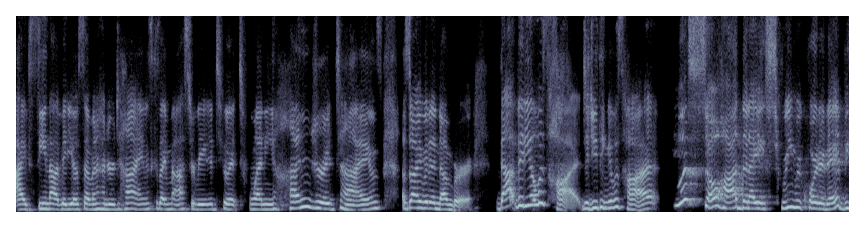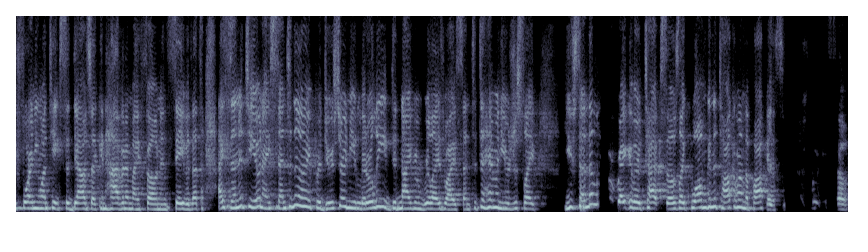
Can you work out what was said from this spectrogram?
I've seen that video 700 times because I masturbated to it 2000 times. That's not even a number. That video was hot. Did you think it was hot? It was so hot that I screen recorded it before anyone takes it down so I can have it on my phone and save it. That's I sent it to you and I sent it to my producer and he literally did not even realize why I sent it to him. And he was just like, You send it like a regular text. So I was like, Well, I'm gonna talk about the podcast. So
